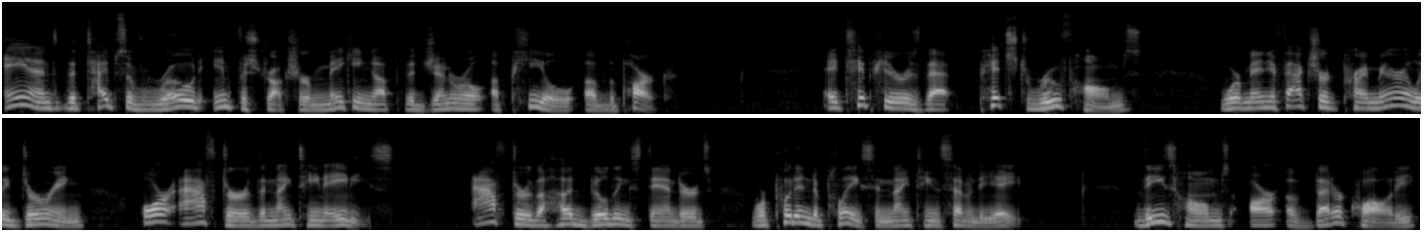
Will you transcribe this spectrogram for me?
and the types of road infrastructure making up the general appeal of the park. A tip here is that pitched roof homes were manufactured primarily during or after the 1980s, after the HUD building standards were put into place in 1978. These homes are of better quality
